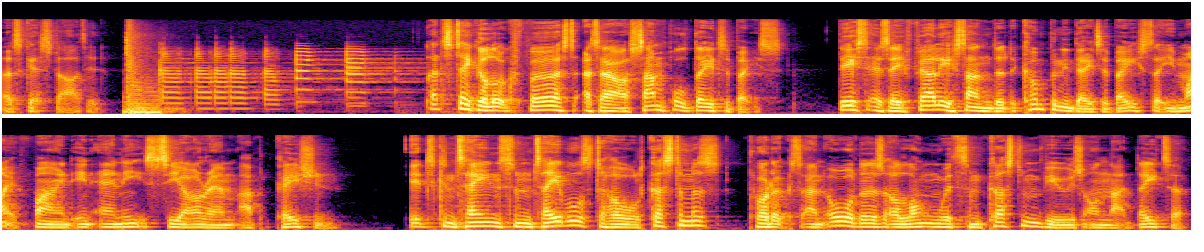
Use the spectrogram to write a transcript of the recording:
Let's get started. Let's take a look first at our sample database. This is a fairly standard company database that you might find in any CRM application. It contains some tables to hold customers, products and orders along with some custom views on that data.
